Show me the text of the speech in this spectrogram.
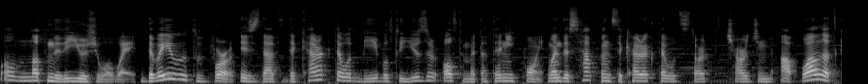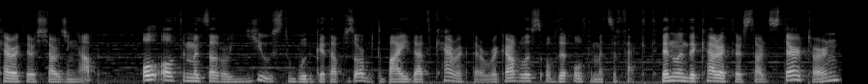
Well, not in the usual way. The way it would work is that the character would be able to use their ultimate at any point. When this happens, the character would start charging up. While that character is charging up, all ultimates that are used would get absorbed by that character, regardless of the ultimate's effect. Then when the character starts their turn,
